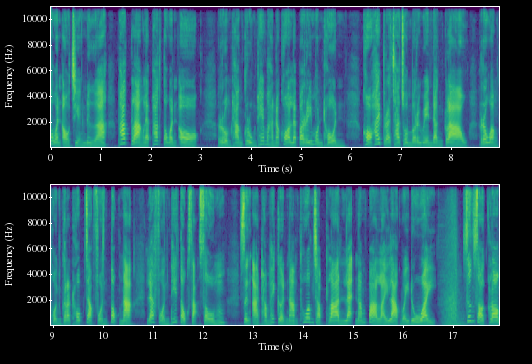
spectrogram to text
ตะวันออกเฉียงเหนือ ภาคกลางและภาคตะวันออก รวมทั้งกรุงเทพมหานครและปริมณฑลขอให้ประชาชนบริเวณดังกล่าว ระวังผลกระทบจากฝนตกหนัก และฝนที่ตกสะสม ซึ่งอาจทำให้เกิดน้ำท่วมฉับพลัน และน้ำป่าไหลหลากไว้ด้วยซึ่งสอดคล้อง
